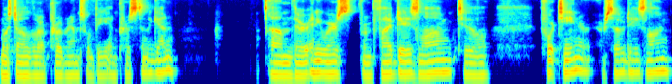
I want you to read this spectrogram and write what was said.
most all of our programs will be in person again. Um, they're anywhere from five days long till 14 or, or so days long.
